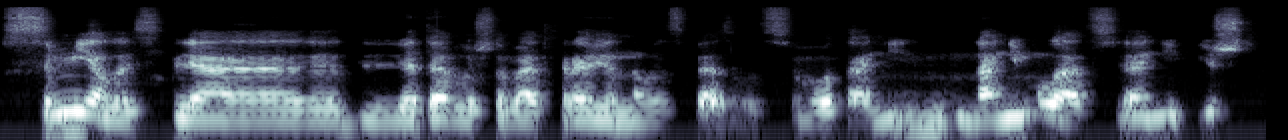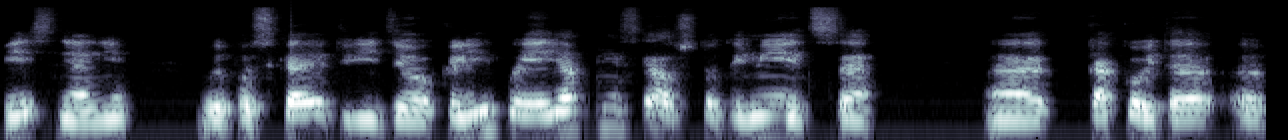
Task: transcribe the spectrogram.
смелость для, для того, чтобы откровенно высказываться, вот, они, они молодцы, они пишут песни, они выпускают видеоклипы, и я бы не сказал, что тут имеется э, какой-то э,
